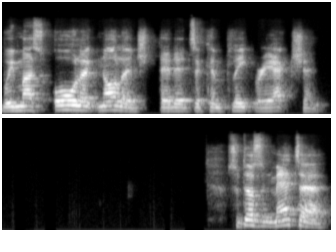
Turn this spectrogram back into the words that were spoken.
We must all acknowledge that it's a complete reaction. So it doesn't matter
